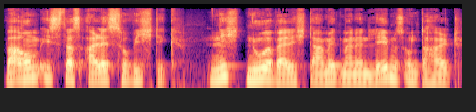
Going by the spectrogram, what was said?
Warum ist das alles so wichtig? Nicht nur, weil ich damit meinen Lebensunterhalt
